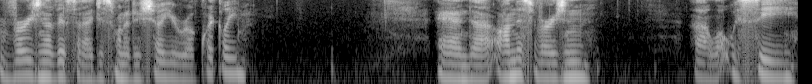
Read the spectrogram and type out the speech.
version of this that I just wanted to show you real quickly. And uh, on this version, uh, what we see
